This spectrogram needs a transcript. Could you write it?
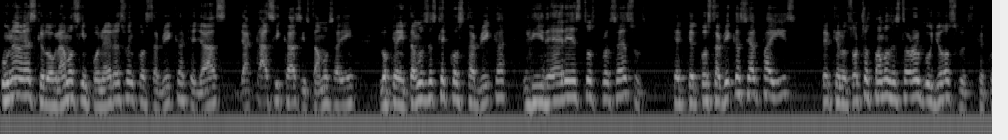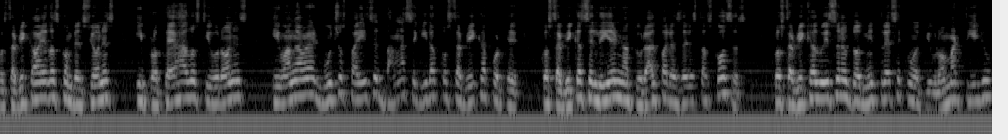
Una vez que logramos imponer eso en Costa Rica, que ya, ya casi, casi estamos ahí, lo que necesitamos es que Costa Rica lidere estos procesos, que, que Costa Rica sea el país del que nosotros vamos a estar orgullosos, que Costa Rica vaya a las convenciones y proteja a los tiburones. Y van a ver, muchos países van a seguir a Costa Rica porque Costa Rica es el líder natural para hacer estas cosas. Costa Rica lo hizo en el 2013 con el tiburón martillo.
